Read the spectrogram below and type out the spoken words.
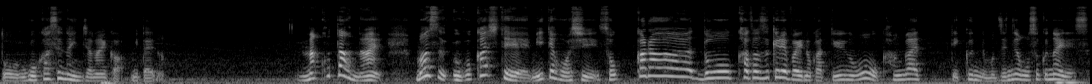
トを動かせないんじゃないかみたいな。なことはない。まず動かしてみてほしい。そっからどう片付ければいいのかっていうのを考えていくんでも全然遅くないです。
